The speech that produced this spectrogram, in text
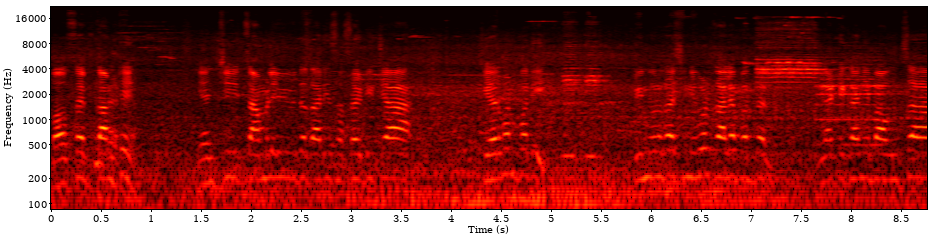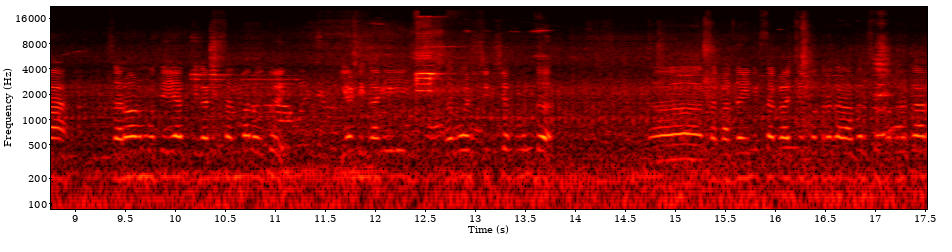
भाऊसाहेब कामठे यांची चांबळे विविधकारी सोसायटीच्या चेअरमनपदी बिनविरोधाची निवड झाल्याबद्दल या ठिकाणी भाऊंचा सर्वांमध्ये या ठिकाणी सन्मान होतोय. या ठिकाणी सर्व शिक्षक वृंद अ, सकाळ दैनिक सकाळचे पत्रकार आदर्श पत्रकार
